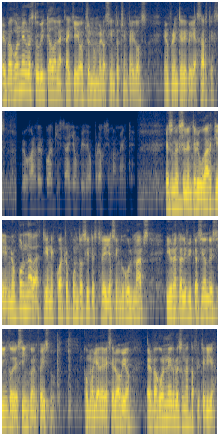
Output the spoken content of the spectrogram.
El vagón negro está ubicado en la calle 8, número 182, enfrente de Bellas Artes, lugar del cual quizá haya un video próximamente. Es un excelente lugar que, no por nada, tiene 4.7 estrellas en Google Maps y una calificación de 5 de 5 en Facebook. Como ya debe ser obvio, el vagón negro es una cafetería,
